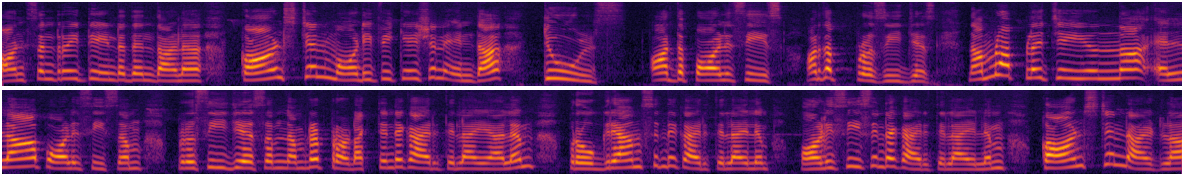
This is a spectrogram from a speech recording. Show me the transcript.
കോൺസെൻട്രേറ്റ് ചെയ്യേണ്ടത് എന്താണ്? Constant modification in the tools or the policies or the procedures നമ്മൾ അപ്ലൈ ചെയ്യുന്ന എല്ലാ പോളിസീസും പ്രൊസീജിയേഴ്സും നമ്മുടെ പ്രൊഡക്റ്റിന്റെ കാര്യത്തിലായാലും പ്രോഗ്രാംസിന്റെ കാര്യത്തിലായാലും പോളിസീസിന്റെ കാര്യത്തിലായാലും കോൺസ്റ്റന്റ് ആയിട്ടുള്ള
